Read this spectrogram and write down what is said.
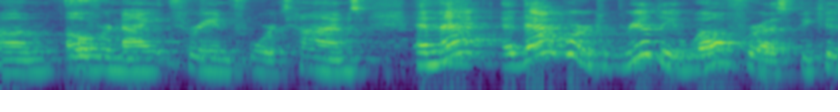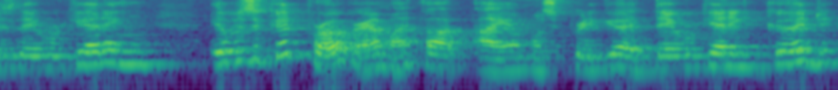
um, overnight three and four times. And that, that worked really well for us because they were getting, it was a good program. I thought IM was pretty good. They were getting good,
